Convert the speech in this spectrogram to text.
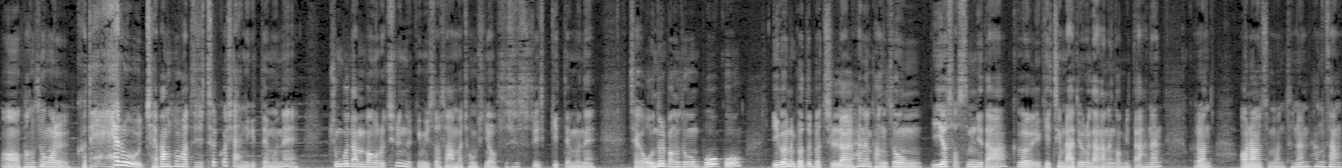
어, 방송을 그대로 재방송하듯이 틀 것이 아니기 때문에 중구난방으로 치는 느낌이 있어서 아마 정신이 없으실 수도 있기 때문에 제가 오늘 방송은 뭐고 이거는 몇 월 며칠 날 하는 방송 이었었습니다. 그거 이렇게 지금 라디오로 나가는 겁니다. 하는 그런 announcement는 항상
